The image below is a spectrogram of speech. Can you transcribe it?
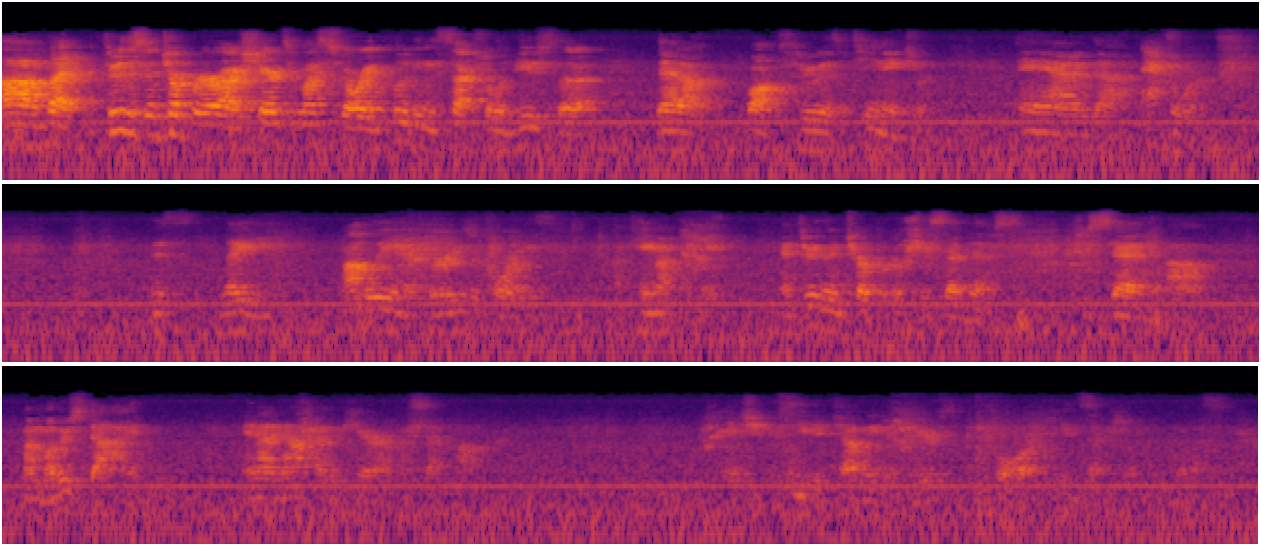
Uh, but through this interpreter, I shared some of my story, including the sexual abuse that, that I walked through as a teenager. And uh, afterwards, this lady, probably in her 30s or 40s, uh, came up to me. And through the interpreter, she said this. She said, um, My mother's died, and I now have the care of my stepfather. And she proceeded to tell me that years before he had sexually molested her.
